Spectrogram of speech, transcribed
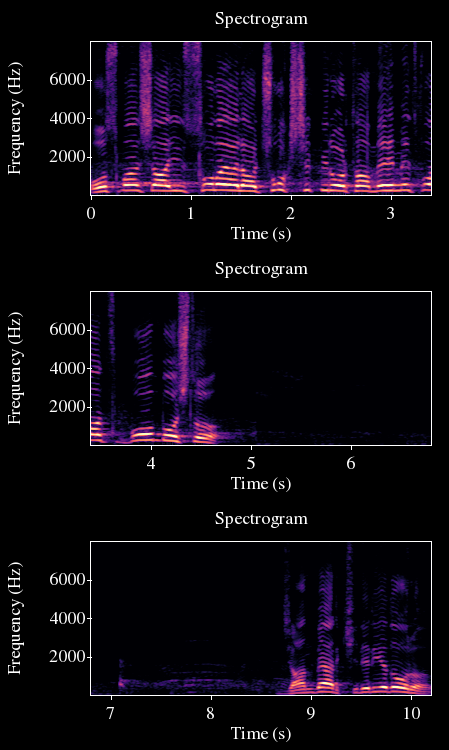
Osman Şahin sol ayağıyla çok şık bir orta. Mehmet Fuat bomboştu. Canberk ileriye doğru.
